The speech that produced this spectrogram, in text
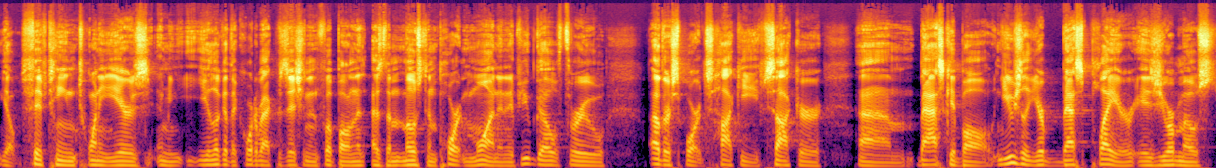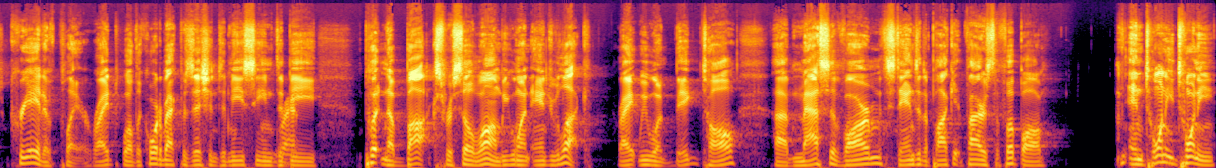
you know 15 20 years i mean you look at the quarterback position in football as the most important one and if you go through other sports, hockey, soccer, um, basketball, usually your best player is your most creative player, right? Well, the quarterback position to me seemed to right. be put in a box for so long. We want Andrew Luck, right? We want big, tall, uh, massive arm, stands in the pocket, fires the football. In 2020,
